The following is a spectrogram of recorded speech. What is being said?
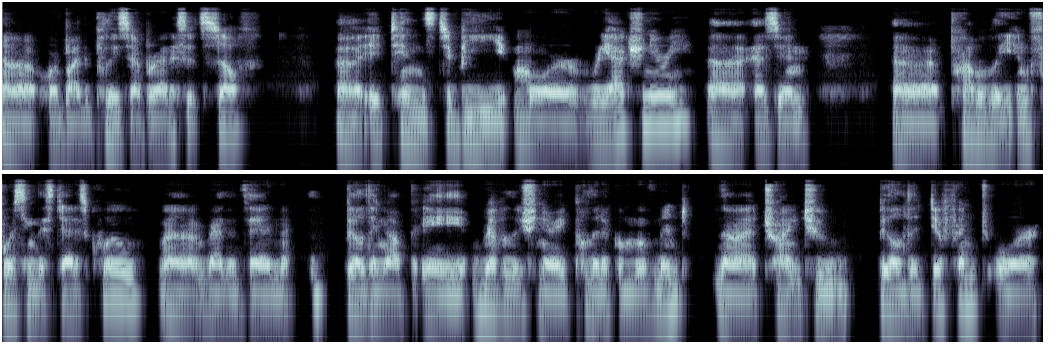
uh, or by the police apparatus itself. Uh, it tends to be more reactionary, uh, as in uh, probably enforcing the status quo uh, rather than building up a revolutionary political movement, uh, trying to build a different or,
